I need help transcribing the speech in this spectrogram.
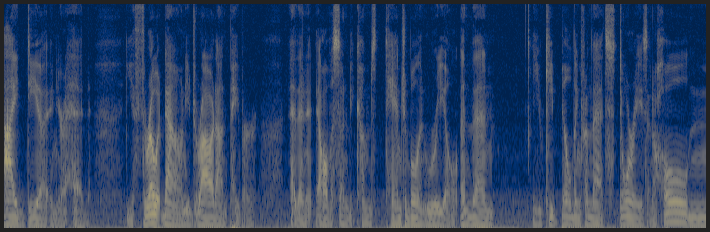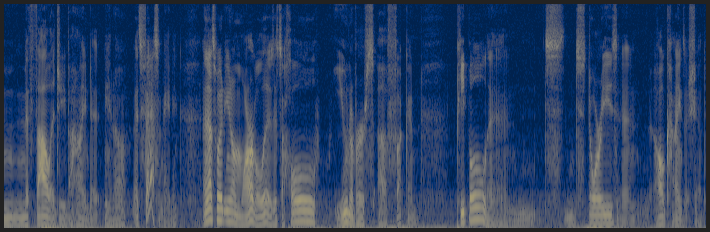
idea in your head you throw it down, you draw it on paper, and then it all of a sudden becomes tangible and real. And then you keep building from that stories and a whole mythology behind it. You know, it's fascinating. And that's what, you know, Marvel is. It's a whole universe of fucking people and s- stories and all kinds of shit.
